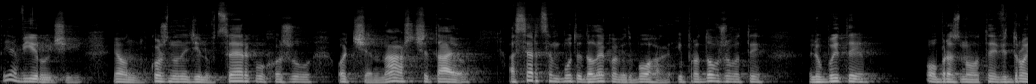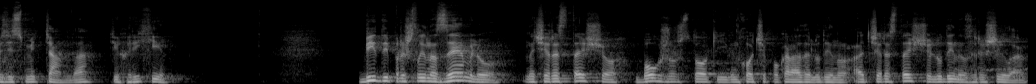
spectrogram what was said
та я віруючий, я он, кожну неділю в церкву хожу, Отче наш читаю, а серцем бути далеко від Бога і продовжувати любити образно те відро зі сміттям, да? ті гріхи. Біди прийшли на землю не через те, що Бог жорстокий, Він хоче покарати людину, а через те, що людина згрішила.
